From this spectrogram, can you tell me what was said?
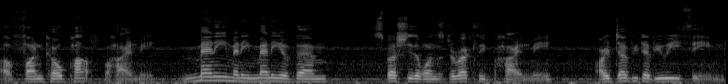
of Funko Pops behind me. Many, many, many of them, especially the ones directly behind me, are WWE themed.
